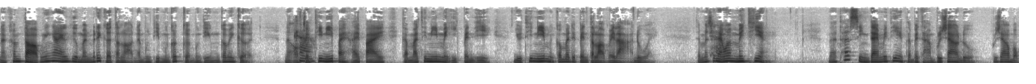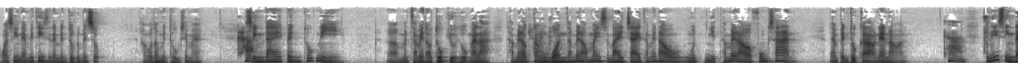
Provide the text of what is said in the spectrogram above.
นะคำตอบง่ายๆก็คือมันไม่ได้เกิดตลอดนะบางทีมันก็เกิดบางทีมันก็ไม่เกิดนะออกจากที่นี้ไปหายไปกลับมาที่นี้มาอีกเป็นอีก อยู่ที่นี้มันก็ไม่ได้เป็นตลอดเวลาด้วย แต่ไม่แสดงว่าไม่เที่ยงนะถ้าสิ่งใดไม่เที่ยงต้องไปถามพระเจ้าดูพระเจ้าบอกว่าสิ่งใดไม่เที่ยงสิ่งนั้นเป็นทุกข์หรือเป็นสุขเราก็ต้องเป็นทุกข์ใช่ไหมสิ่งใดเป็นทุกข์นี่มันทำให้เราทุกข์อยู่ถูกไหมล่ะทำให้เรากังวลทำให้เราไม่สบายใจทำให้เราหงุดหงิดทำให้เราฟุ้งซ่านนั่นเป็นทุกข์กับเราแน่นอนค่ะทีนี้สิ่งใด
